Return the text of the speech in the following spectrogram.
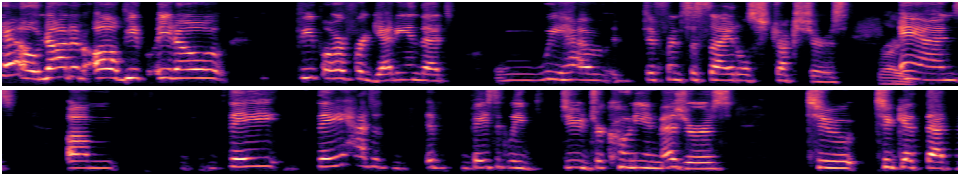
No, not at all. People, you know, people are forgetting that we have different societal structures right. and um, they they had to uh, basically do draconian measures to to get that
